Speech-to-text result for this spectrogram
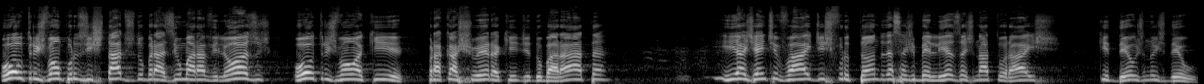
outros vão para os estados do Brasil maravilhosos, outros vão aqui para a cachoeira aqui de, do Barata. E a gente vai desfrutando dessas belezas naturais que Deus nos deu.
